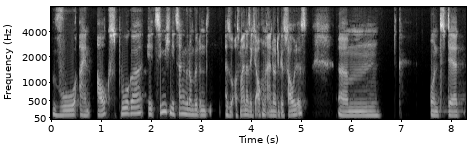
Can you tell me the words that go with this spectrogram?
wo ein Augsburger äh, ziemlich in die Zange genommen wird und also aus meiner Sicht auch ein eindeutiges Foul ist. Ähm, und der,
